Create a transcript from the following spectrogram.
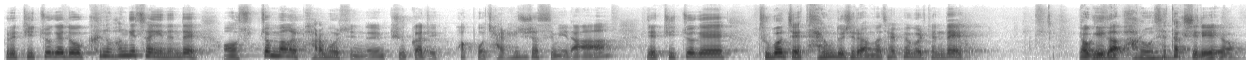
그리고 뒤쪽에도 큰 환기창이 있는데 어, 숲전망을 바라볼 수 있는 뷰까지 확보 잘 해주셨습니다. 이제 뒤쪽에 두 번째 다용도실을 한번 살펴볼 텐데 여기가 바로 세탁실이에요.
